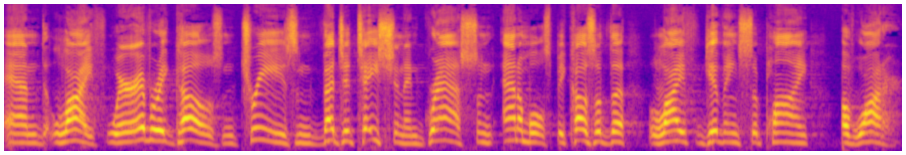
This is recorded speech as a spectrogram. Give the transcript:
and life wherever it goes, and trees and vegetation and grass and animals because of the life giving supply of water.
